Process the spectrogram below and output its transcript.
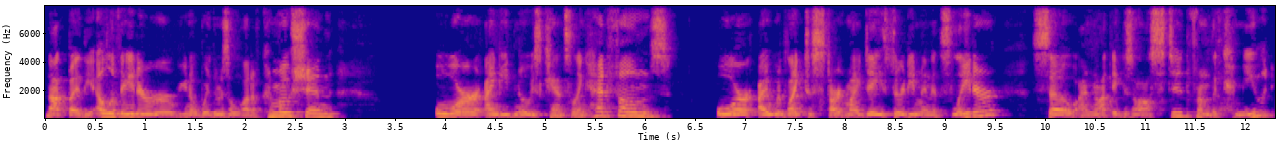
not by the elevator or, you know, where there's a lot of commotion, or I need noise canceling headphones, or I would like to start my day 30 minutes later so I'm not exhausted from the commute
